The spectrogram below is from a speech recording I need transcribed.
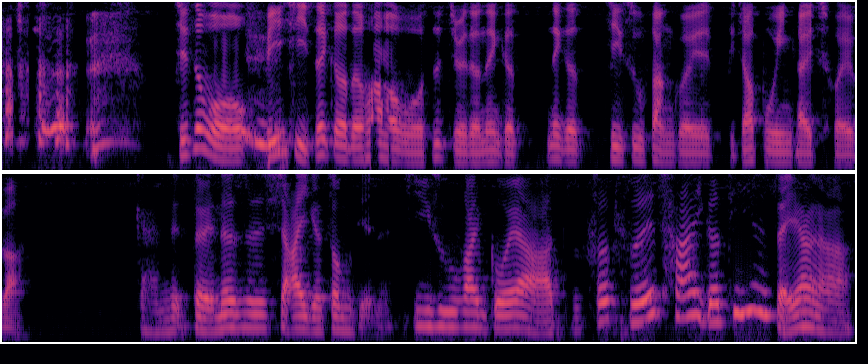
其实我比起这个的话，我是觉得那个那个技术犯规比较不应该吹吧。那对，那是下一个重点了技术犯规啊！这这直接差一个 T 是怎样啊？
